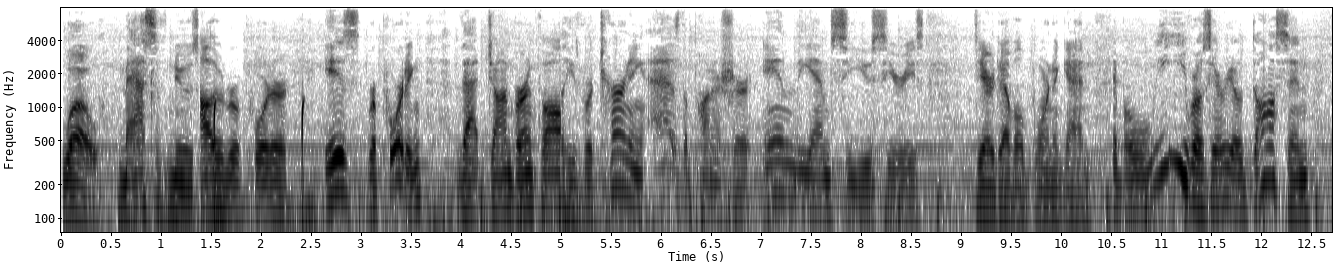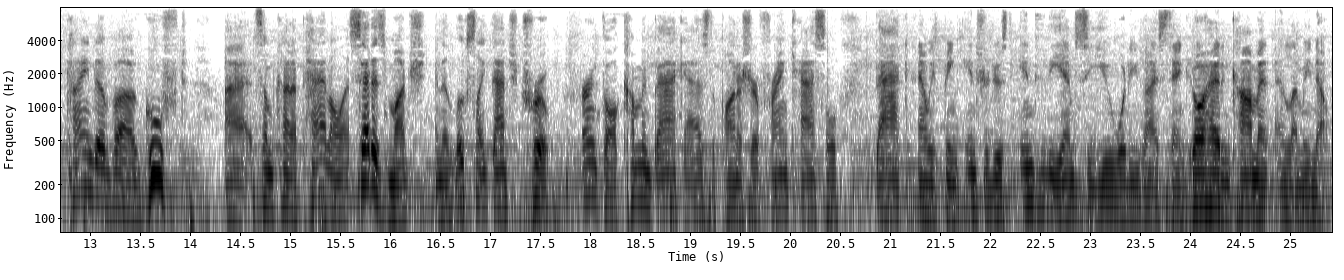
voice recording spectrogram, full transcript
Whoa, massive news. Hollywood Reporter is reporting that Jon Bernthal, he's returning as the Punisher in the MCU series Daredevil Born Again. I believe Rosario Dawson kind of uh, goofed uh, at some kind of panel and said as much, and it looks like that's true. Bernthal coming back as the Punisher, Frank Castle back, now he's being introduced into the MCU. What do you guys think? Go ahead and comment and let me know.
